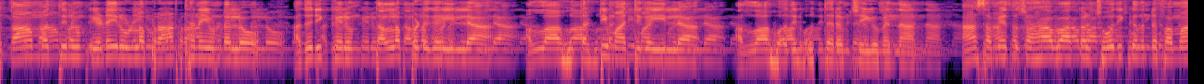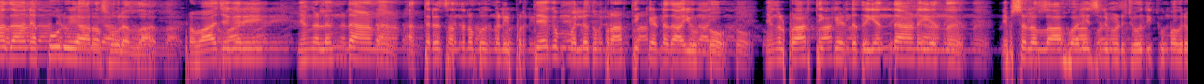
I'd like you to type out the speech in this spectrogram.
ഇക്കാമത്തിനും ഇടയിലുള്ള പ്രാർത്ഥനയുണ്ടല്ലോ. അതൊരിക്കലും തള്ളപ്പെടുകയില്ല അള്ളാഹു തട്ടിമാറ്റുകയില്ല അള്ളാഹു അതിന് ഉത്തരം ചെയ്യുമെന്നാണ്. ആ സമയത്ത് സഹാബാക്കൾ ചോദിക്കുന്നുണ്ട് റസൂലല്ലാ? പ്രവാചകരെ ഞങ്ങൾ എന്താണ് അത്തരം സന്ദർഭങ്ങളിൽ പ്രത്യേകം വല്ലതും പ്രാർത്ഥിക്കേണ്ടതായി ഉണ്ടോ ഞങ്ങൾ പ്രാർത്ഥിക്കേണ്ടത് എന്താണ് എന്ന്? നബ്സലാഹു അലൈഹി സ്വലമോട് ചോദിക്കുമ്പോൾ അവർ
